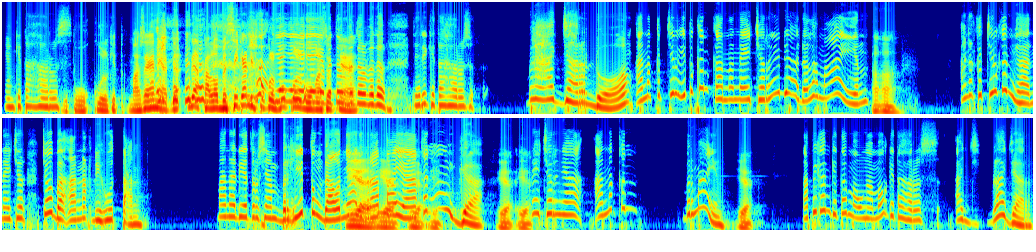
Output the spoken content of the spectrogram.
Yang kita harus Dipukul kita. Maksudnya nih, ada- enggak kalau besi kan dipukul-pukul Iya, iya, Bu iya, iya, maksudnya. betul betul betul. Jadi kita harus belajar dong. Anak kecil itu kan karena nature-nya dia adalah main. Heeh. Anak kecil kan nggak nature. Coba anak di hutan. Mana dia terusnya berhitung daunnya ada Iya, berapa iya, ya? iya, kan iya. enggak. Iya, iya. Nature-nya anak kan bermain. Iya. Tapi kan kita mau nggak mau kita harus aj- belajar.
